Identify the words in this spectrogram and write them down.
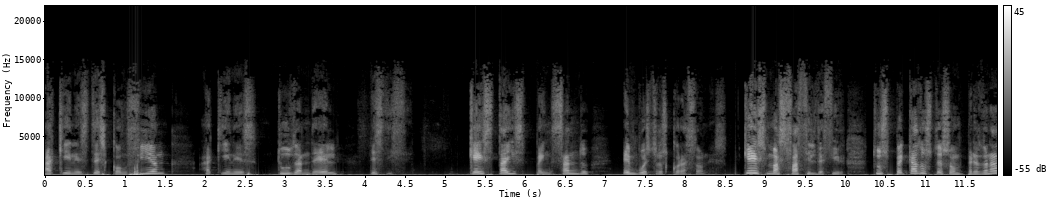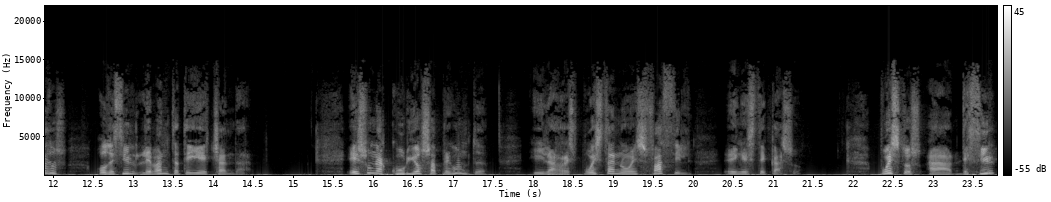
a quienes desconfían, a quienes dudan de él, les dice, ¿qué estáis pensando en vuestros corazones? ¿Qué es más fácil decir, tus pecados te son perdonados o decir levántate y echa a andar? Es una curiosa pregunta, y la respuesta no es fácil en este caso. Puestos a decir,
